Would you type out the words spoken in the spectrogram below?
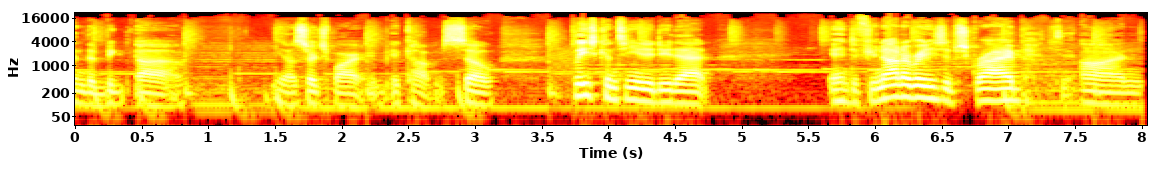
in the big, uh, you know, search bar it, it comes. So please continue to do that and if you're not already subscribed on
